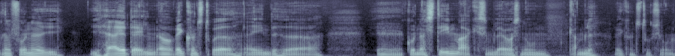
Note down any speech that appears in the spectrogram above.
Den er fundet i, i Herjedalen og rekonstrueret af en, der hedder øh, Gunnar Stenmark, som laver sådan nogle gamle rekonstruktioner.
